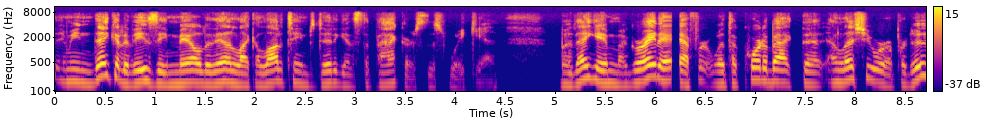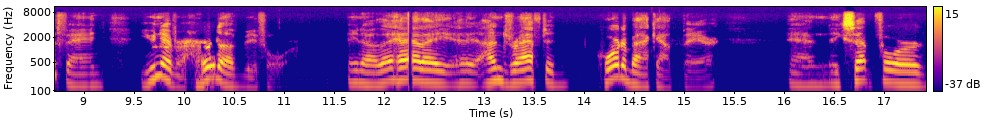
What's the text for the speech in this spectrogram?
I mean, they could have easily mailed it in like a lot of teams did against the Packers this weekend, but they gave them a great effort with a quarterback that, unless you were a Purdue fan, you never heard of before. You know, they had a, a undrafted quarterback out there. And except for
